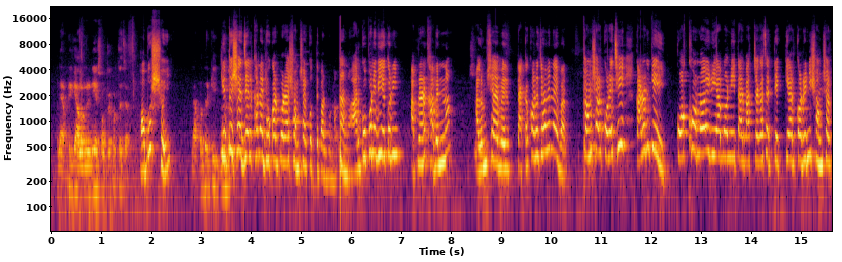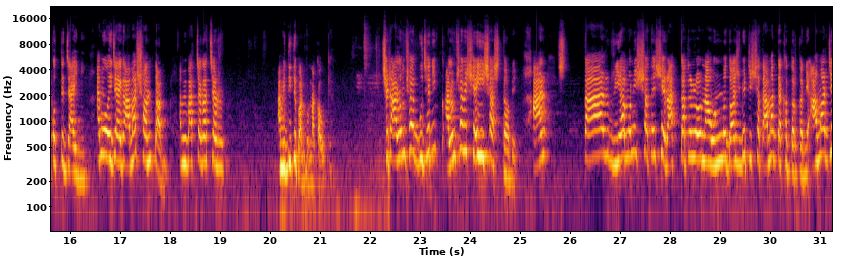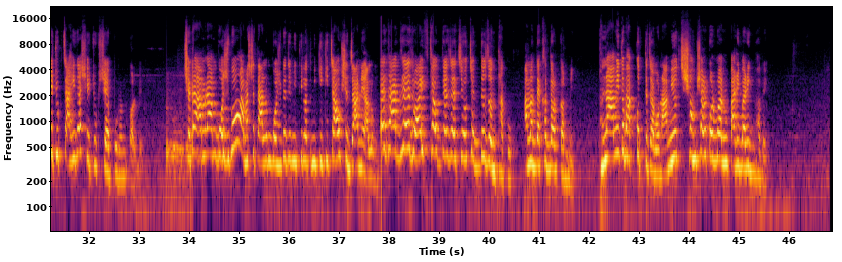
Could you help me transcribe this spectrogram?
মানে আপনি কি আলমের নিয়ে সংসার করতে চান? অবশ্যই। আপনাদের কি কিন্তু সে জেলখানায় ঢোকার পরে আর সংসার করতে পারব না। না না আর গোপনে বিয়ে করি আপনারা খাবেন না। আলম সাহেবের টাকা খরচ হবে না এবার। সংসার করেছি কারণ কি? কখনোই রিয়ামণি তার বাচ্চা কাচ্চার টেক কেয়ার করেনি সংসার করতে যায়নি। আমি ওই জায়গা আমার সন্তান। আমি বাচ্চা কাচ্চার আমি দিতে পারব না কাউকে। সেটা আলম সাহেব বুঝে নিক, আলম সাহেবের সেই হিসে আসতে হবে। আর তার রিয়ামণির সাথে সে রাত কাটালো না, অন্য দশ বেটির সাথে আমার দেখার দরকার নেই। আমার যেটুক চাহিদা, সেটুক সে পূরণ করবে। সেটা আমরা আমি বসবো, আমার সাথে আলম বসবে যে, মিথিলা, তুমি কি কি চাও? সে জানে আলম। থাক যে ওয়াইফ থাক যে চোদ্দ জন থাকুক, আমার দেখার দরকার নেই। না, আমি তো ভাগ করতে যাব না, আমি হচ্ছে সংসার করব আমি পারিবারিকভাবে।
